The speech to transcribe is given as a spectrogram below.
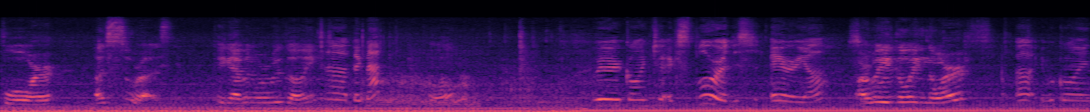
for Asuras. Okay, Gavin, where are we going? Uh, big map. Cool. We're going to explore this area. Are we going north? Uh, we're going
